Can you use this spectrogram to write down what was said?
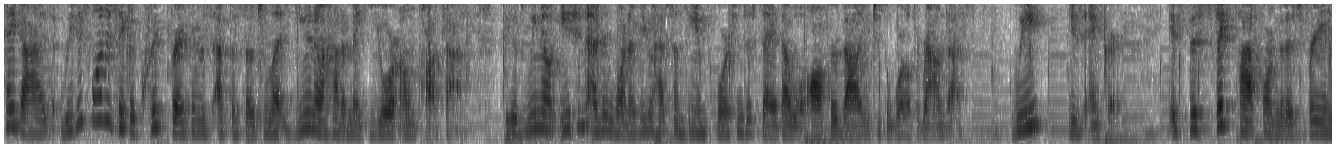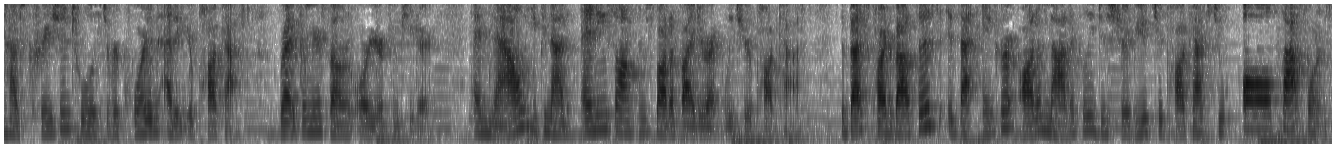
Hey guys, we just want to take a quick break in this episode to let you know how to make your own podcast because we know each and every one of you has something important to say that will offer value to the world around us. We use Anchor. It's this sick platform that is free and has creation tools to record and edit your podcast right from your phone or your computer. And now you can add any song from Spotify directly to your podcast. The best part about this is that Anchor automatically distributes your podcast to all platforms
